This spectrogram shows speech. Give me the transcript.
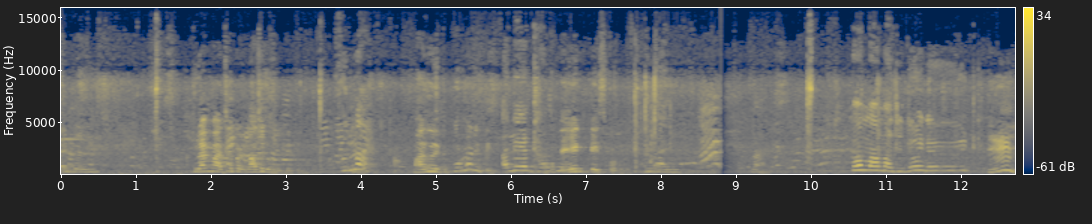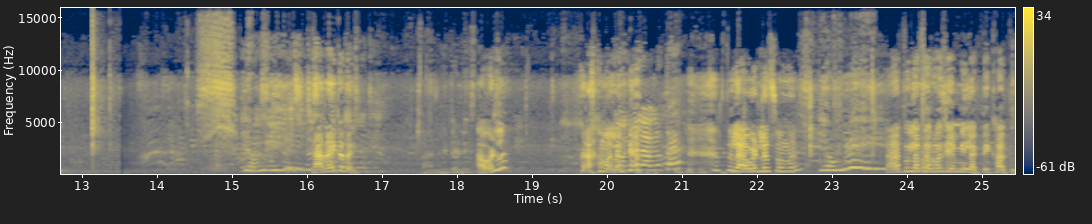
है तुला मी माझ्याकडे माझ्याकडून देते. हा, माझं देते पूर्ण देते. एक टेस्ट करून दे. मम्मा माझे छान आहे का ताई? आवडलं? मला. तुला आवडलं सोनल हा तुला सर्व जेमी लागते खा तू.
